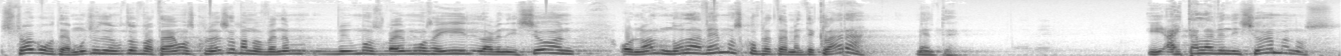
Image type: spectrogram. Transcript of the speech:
struggle with that. Muchos de nosotros batallamos con eso, hermanos. Vemos, vemos ahí la bendición o no, no la vemos completamente claramente. Y ahí está la bendición, hermanos.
